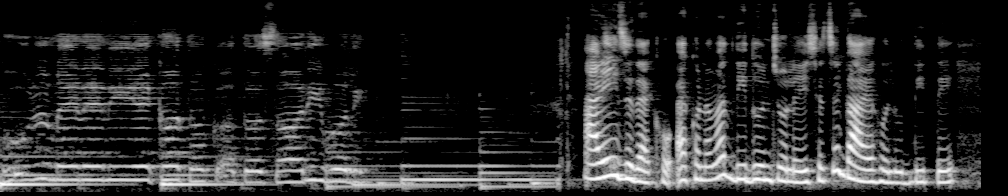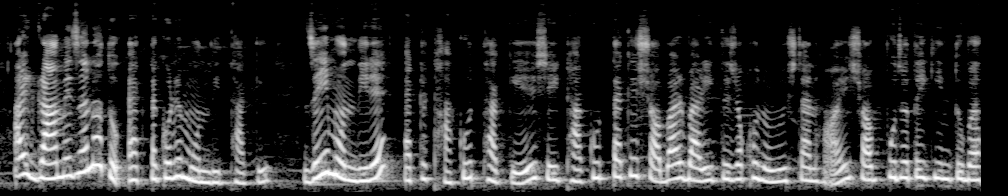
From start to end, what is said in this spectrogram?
ভুল মেনে নিয়ে কত কত সরি বলি। আর এই যে দেখো, এখন আমার দিদুন চলে এসেছে গায়ে হলুদ দিতে। আর গ্রামে জানো তো, একটা করে মন্দির থাকে। যেই মন্দিরে একটা ঠাকুর থাকে, সেই ঠাকুরটাকে সবার বাড়িতে যখন অনুষ্ঠান হয়, সব পুজোতেই কিন্তু বা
